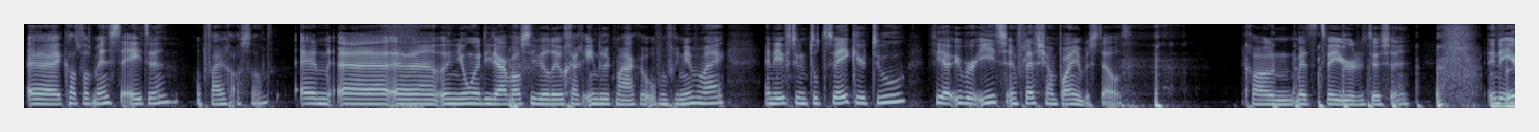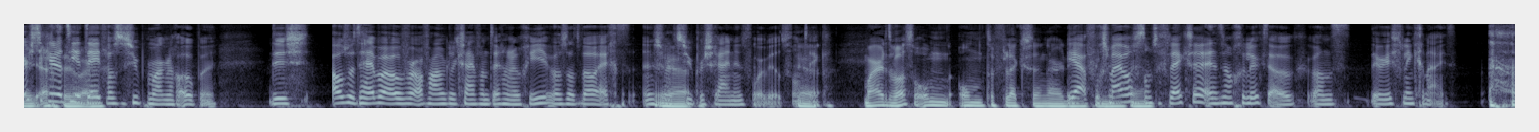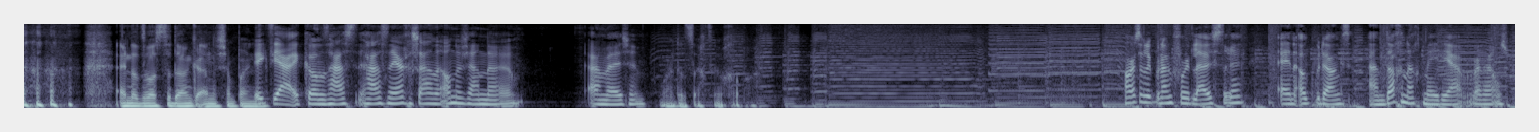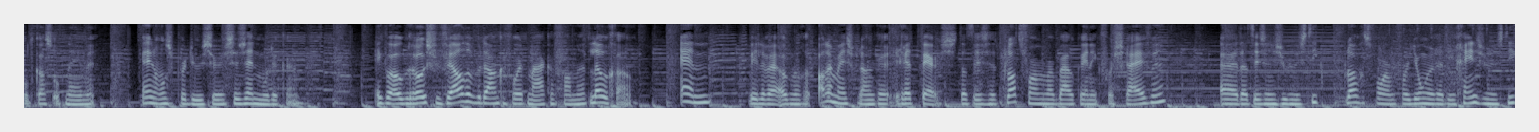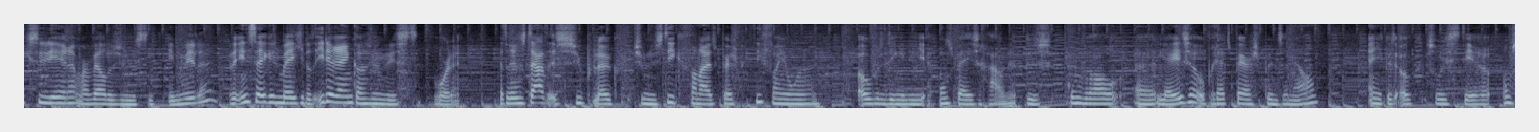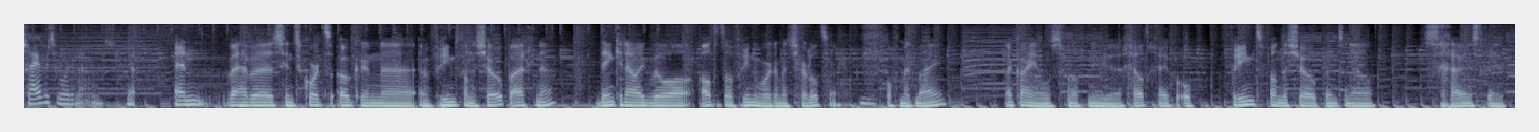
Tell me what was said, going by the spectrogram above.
Eh, ik had wat mensen te eten op veilige afstand. En eh, eh, een jongen die daar was, die wilde heel graag indruk maken op een vriendin van mij. En die heeft toen tot twee keer toe via Uber Eats een fles champagne besteld. Gewoon met twee uur ertussen. In de eerste keer dat hij het deed, was de supermarkt nog open. Dus als we het hebben over afhankelijk zijn van technologie, was dat wel echt een soort Ja. super schrijnend voorbeeld, vond Ja. ik. Maar het was om, om te flexen naar die Ja, volgens mij was het om te flexen en het is nog gelukt ook. Want er is flink genaaid. En dat was te danken aan de champagne. Ik, ja, ik kan het haast, haast nergens aan, anders aan de, aanwijzen. Maar dat is echt heel grappig. Hartelijk bedankt voor het luisteren. En ook bedankt aan Dag en Nacht Media, waar wij onze podcast opnemen. En onze producer, Suzanne Moedeke. Ik wil ook Roos Vervelde bedanken voor het maken van het logo. En willen wij ook nog het allermeest bedanken Red Pers. Dat is het platform waar Bouke en ik voor schrijven. Eh, dat is een journalistiek platform voor jongeren die geen journalistiek studeren, maar wel de journalistiek in willen. De insteek is een beetje dat iedereen kan journalist worden. Het resultaat is superleuk journalistiek vanuit het perspectief van jongeren over de dingen die ons bezighouden. Dus kom vooral eh, lezen op redpers.nl. En je kunt ook solliciteren om schrijver te worden bij ons. En we hebben sinds kort ook een, eh, een vriend van de show pagina. Denk je nou, ik wil al- altijd al vrienden worden met Charlotte of met mij? Dan kan je ons vanaf nu eh, geld geven op vriendvandeshow.nl schuine streep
